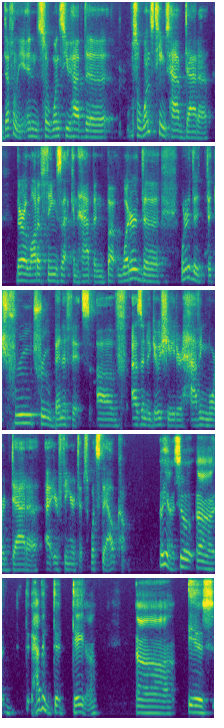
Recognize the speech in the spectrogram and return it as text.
Definitely. And so once you have the, so once teams have data, there are a lot of things that can happen but what are the what are the the true true benefits of as a negotiator having more data at your fingertips what's the outcome oh yeah so uh, having the data uh, is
